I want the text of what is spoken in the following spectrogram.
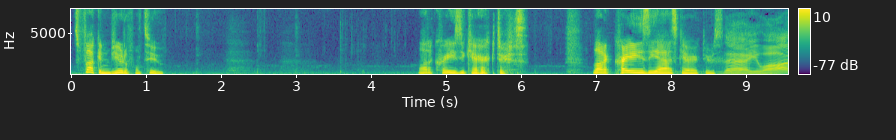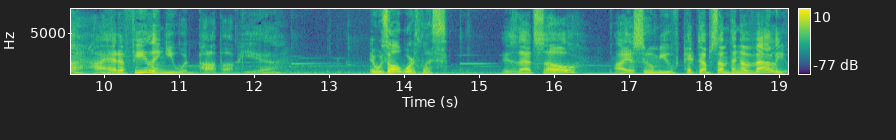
It's fucking beautiful, too. A lot of crazy characters. A lot of crazy ass characters. There you are. I had a feeling you would pop up here. It was all worthless. Is that so? I assume you've picked up something of value.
